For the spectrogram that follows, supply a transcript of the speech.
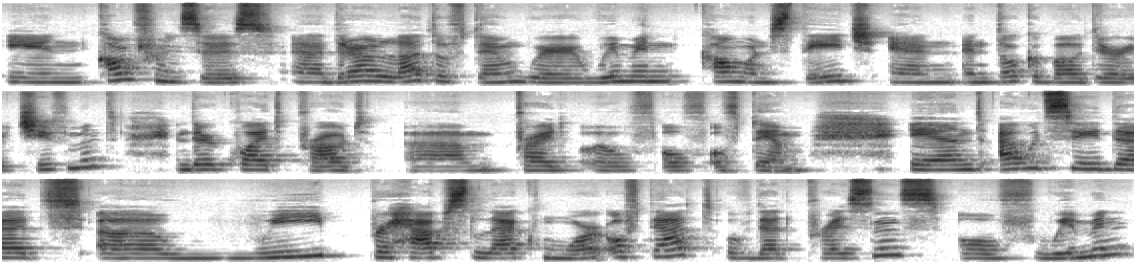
in conferences. Uh, there are a lot of them where women come on stage and, and talk about their achievement, and they're quite proud um, proud of, of, of, them. And I would say that uh, we perhaps lack more of that, of that presence of women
